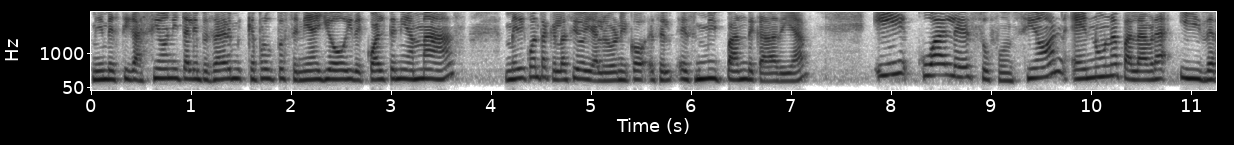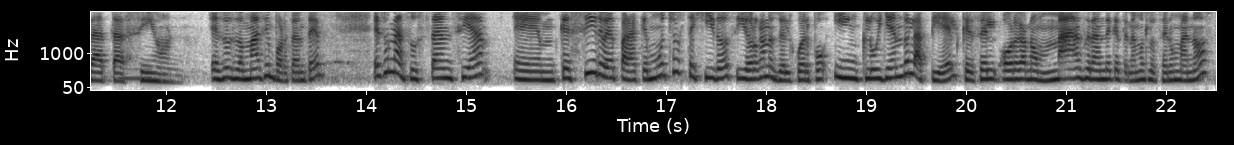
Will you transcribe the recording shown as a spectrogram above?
mi investigación y tal, y empecé a ver qué productos tenía yo y de cuál tenía más, me di cuenta que el ácido hialurónico es, el, es mi pan de cada día. ¿Y cuál es su función? En una palabra, hidratación. Eso es lo más importante. Es una sustancia Em, que sirve para que muchos tejidos y órganos del cuerpo, incluyendo la piel, que es el órgano más grande que tenemos los seres humanos,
